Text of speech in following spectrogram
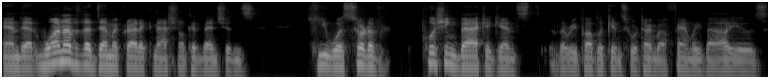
And at one of the Democratic national conventions, he was sort of pushing back against the Republicans who were talking about family values.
